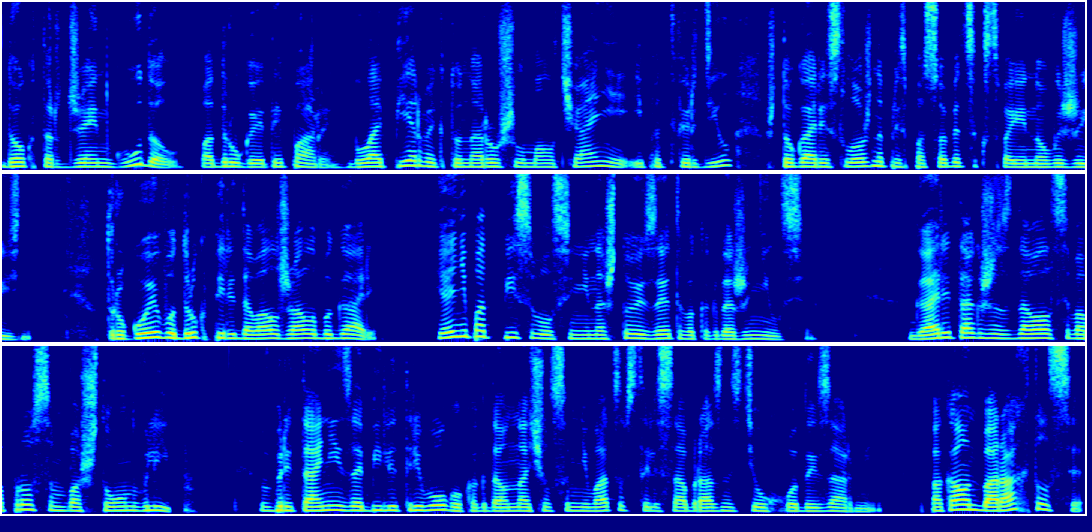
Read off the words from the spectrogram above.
доктор Джейн Гудал, подруга этой пары, была первой, кто нарушил молчание и подтвердил, что Гарри сложно приспособиться к своей новой жизни. Другой его друг передавал жалобы Гарри. «Я не подписывался ни на что из этого, когда женился». Гарри также задавался вопросом, во что он влип. В Британии забили тревогу, когда он начал сомневаться в целесообразности ухода из армии. Пока он барахтался,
